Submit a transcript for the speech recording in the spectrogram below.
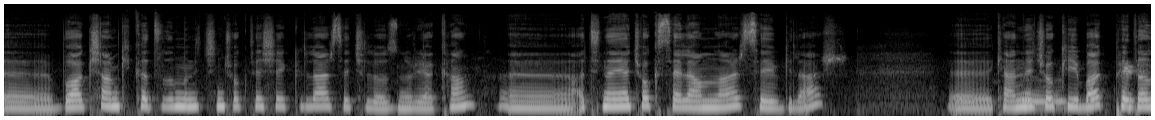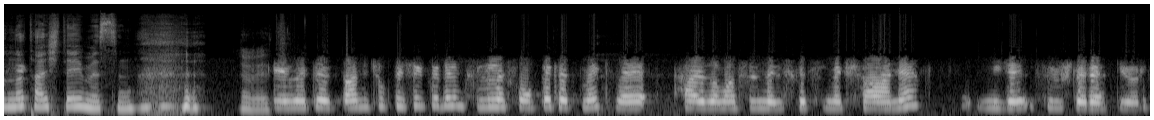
Ee, bu akşamki katılımın için çok teşekkürler Seçil Öznur Yakan. Ee, Atina'ya çok selamlar, sevgiler. Ee, kendine çok iyi bak, pedalına taş değmesin. evet. evet, evet. Ben de çok teşekkür ederim. Sizinle sohbet etmek ve her zaman sizinle bisiklet sürmek şahane. Nice sürüşlere diyorum.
